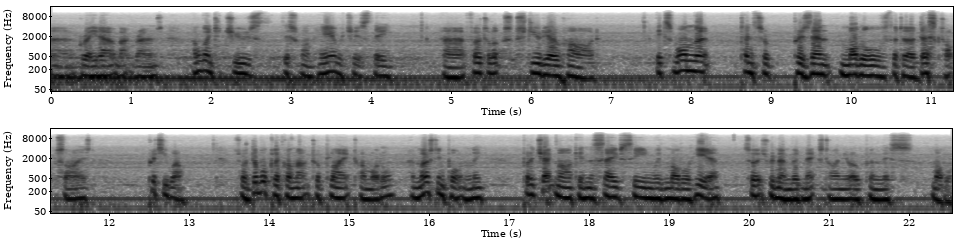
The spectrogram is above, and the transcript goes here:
uh, grayed out backgrounds. I'm going to choose this one here which is the uh, Photolux Studio Hard. It's one that tends to present models that are desktop sized pretty well. So I double click on that to apply it to our model and most importantly put a check mark in the save scene with model here so it's remembered next time you open this model.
